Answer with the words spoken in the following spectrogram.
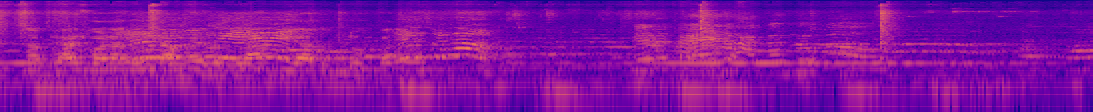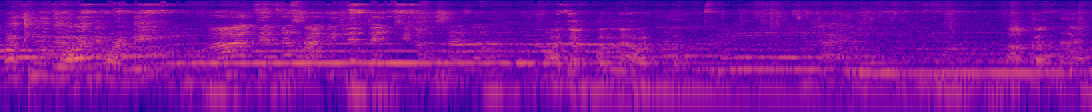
इतना फॅट बड़ा है तुम लोग कसली देवाची भांडी? हा त्यांना सांगितलं त्यांची घासायला. माझ्यात पण नाही वाटतं. ताकद नाही.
